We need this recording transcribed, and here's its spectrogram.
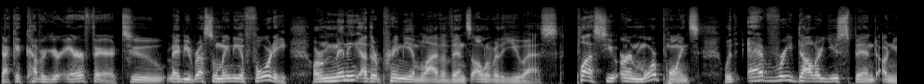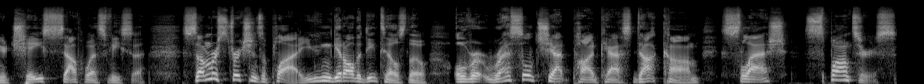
That could cover your airfare to maybe WrestleMania 40 or many other premium live events all over the US. Plus, you earn more points with every dollar you spend on your Chase Southwest Visa. Some restrictions apply. You can get all the details though over at WrestleChatPodcast.com slash sponsors.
